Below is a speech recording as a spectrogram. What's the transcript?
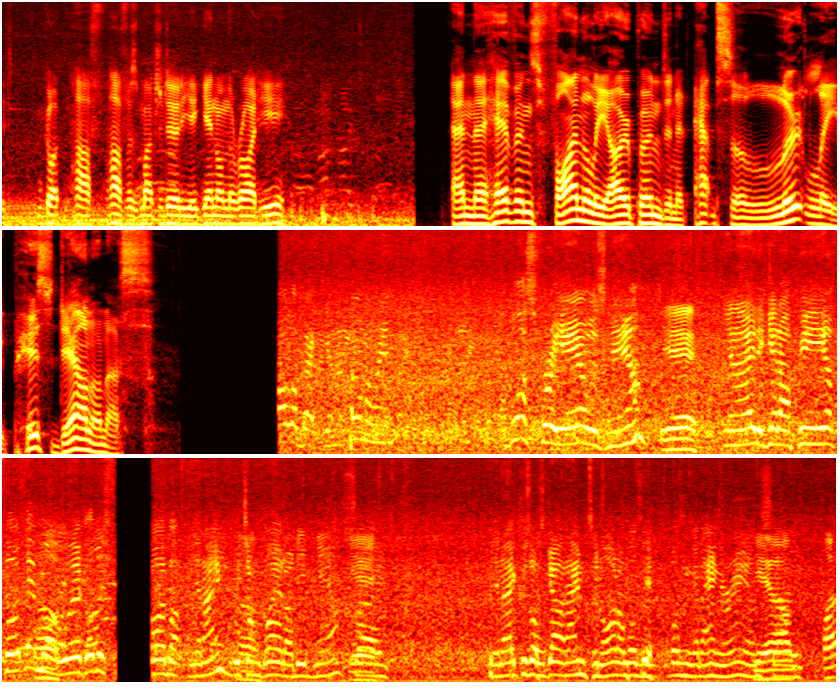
It's got half half as much dirty again on the ride here. And the heavens finally opened, and it absolutely pissed down on us. Holler back, you know, kind of went, I've lost three hours now, Yeah. you know, to get up here. I thought that oh. might work. I'll just drive up, you know, which I'm oh. glad I did now. So, Yeah. You know, because I was going home tonight, I wasn't wasn't going to hang around. Yeah, So. um,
